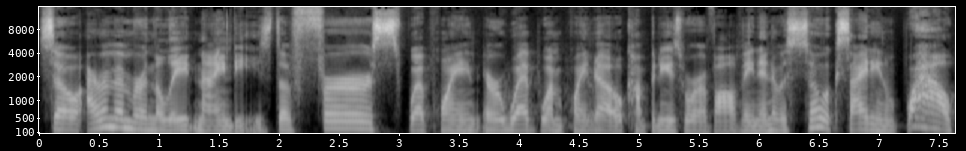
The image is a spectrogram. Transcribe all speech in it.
So I remember in the late 90s, the first web point or web 1.0 yeah. companies were evolving and it was so exciting. Wow,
